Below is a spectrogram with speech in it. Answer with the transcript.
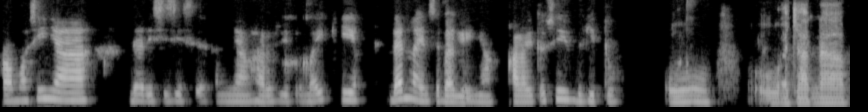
promosinya, dari sisi sistem yang harus diperbaiki, dan lain sebagainya. Kalau itu sih begitu. Oh, wacana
